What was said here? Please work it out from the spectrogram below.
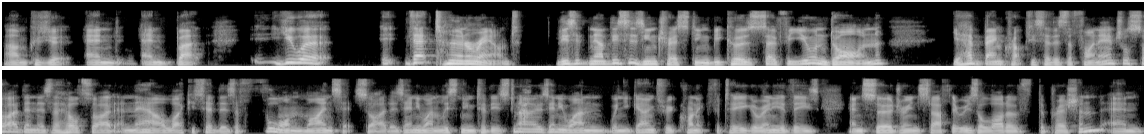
because um, you and and but you were that turnaround this now this is interesting because so for you and Don, you have bankruptcy. So there's the financial side, then there's the health side, and now, like you said, there's a full-on mindset side. As anyone listening to this knows, anyone when you're going through chronic fatigue or any of these and surgery and stuff, there is a lot of depression and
